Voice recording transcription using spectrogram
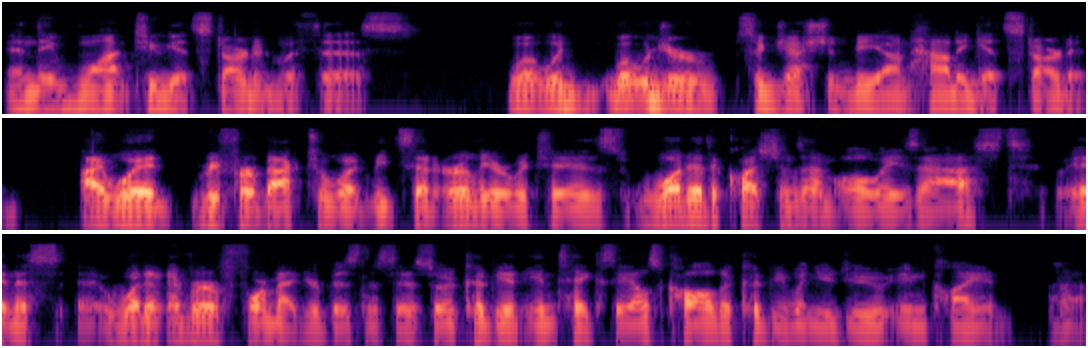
and they want to get started with this, what would what would your suggestion be on how to get started? I would refer back to what we'd said earlier, which is what are the questions I'm always asked in a whatever format your business is. So it could be an intake sales call. It could be when you do in client uh,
